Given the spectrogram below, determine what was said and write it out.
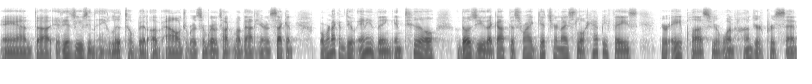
and uh, it is using a little bit of algebra. So we're going to talk about that here in a second, but we're not going to do anything until those of you that got this right get your nice little happy face, your A plus, your 100%,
